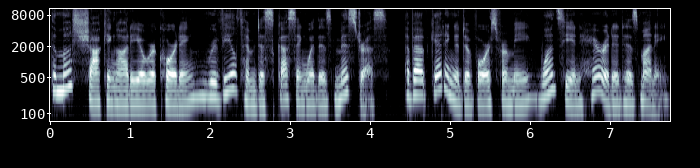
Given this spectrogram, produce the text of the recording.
The most shocking audio recording revealed him discussing with his mistress about getting a divorce from me once he inherited his money,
